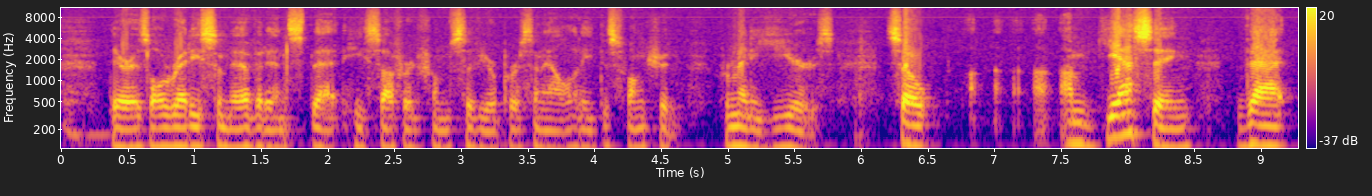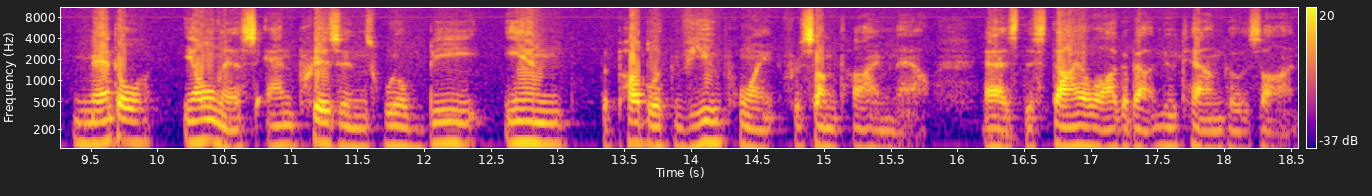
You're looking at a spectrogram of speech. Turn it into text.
Mm-hmm. There is already some evidence that he suffered from severe personality dysfunction for many years. So I- I'm guessing that mental illness and prisons will be in the public viewpoint for some time now as this dialogue about Newtown goes on.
